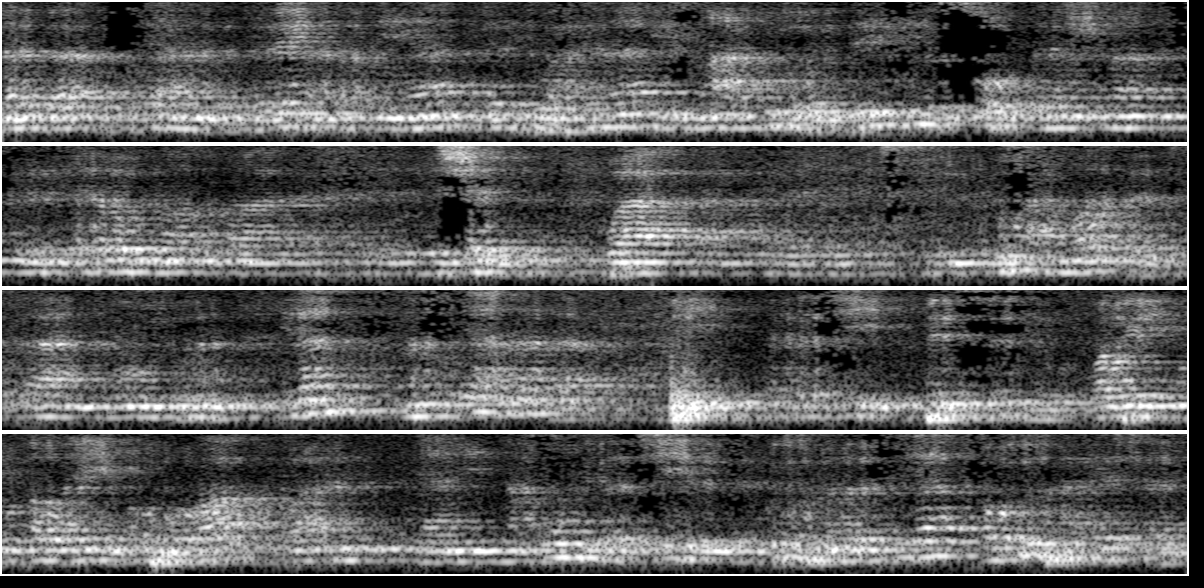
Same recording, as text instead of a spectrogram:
نبدأ نستطيع ان لدينا تقنيات التي تؤهلنا في صناعه كتب الدرسي بالصوت زي ما شفنا كتبوا الشركة والمصحف المرتب الآن موجود هنا. اذا نستطيع أن نبدأ في التسجيل بالاستوديو وبمتطوعين وبمرات وأن يعني نقوم بتسجيل الكتب المدرسية وكتبها هي الشهاده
